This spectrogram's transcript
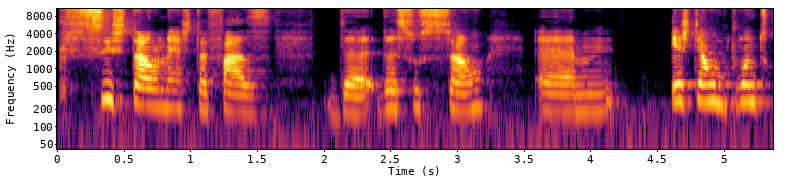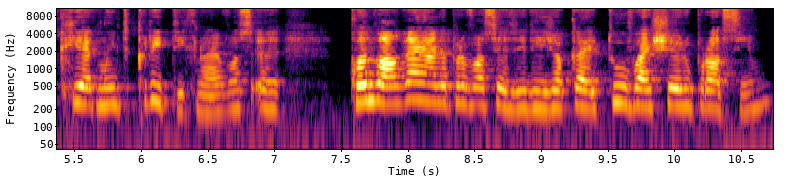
que se estão nesta fase da, da sucessão, um, este é um ponto que é muito crítico, não é? Você, uh, quando alguém olha para vocês e diz, ok, tu vais ser o próximo,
